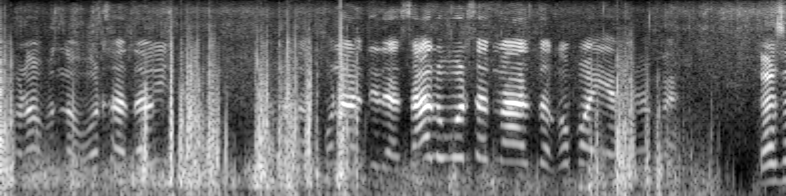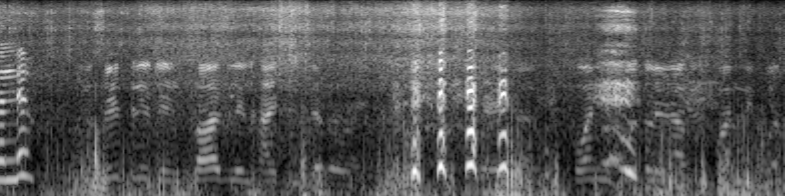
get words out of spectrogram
ઘણો બધો વરસાદ આવી છે પલાળ દીધા. સારો વરસાદમાં આજ તો કપાયા છે કા સંદીપ? ભાગ લઈને હાચી જતો ફોનની લઈને આપણે ફોનની બોતલ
